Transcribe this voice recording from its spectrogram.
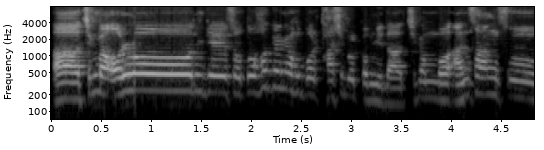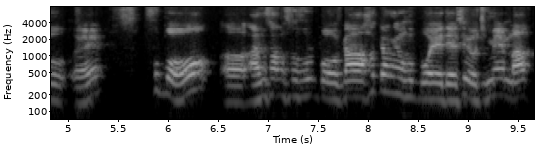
아, 정말 언론계에서도 허경영 후보를 다시 볼 겁니다. 지금 뭐 안상수의 후보, 어, 안상수 후보가 허경영 후보에 대해서 요즘에 막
